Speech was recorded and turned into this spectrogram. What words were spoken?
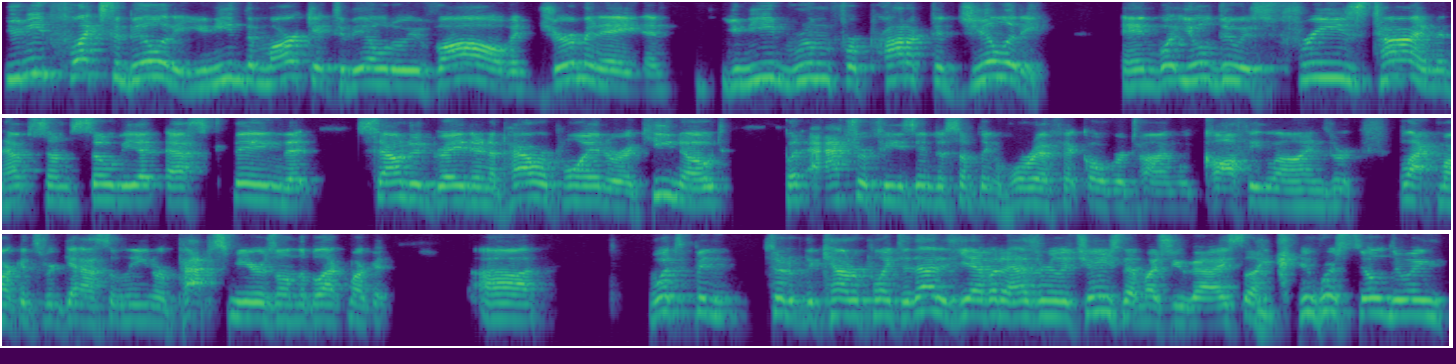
you need flexibility. You need the market to be able to evolve and germinate, and you need room for product agility. And what you'll do is freeze time and have some Soviet esque thing that sounded great in a PowerPoint or a keynote, but atrophies into something horrific over time with coffee lines or black markets for gasoline or pap smears on the black market. Uh, what's been sort of the counterpoint to that is, yeah, but it hasn't really changed that much, you guys. Like we're still doing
